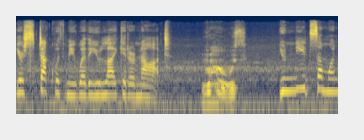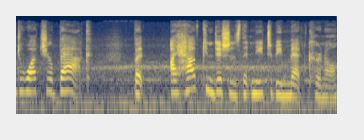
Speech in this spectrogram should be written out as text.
you're stuck with me whether you like it or not. Rose, You need someone to watch your back. But I have conditions that need to be met, Colonel.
